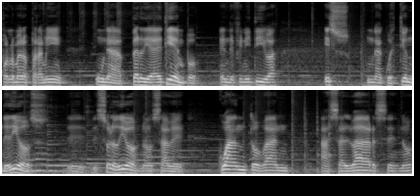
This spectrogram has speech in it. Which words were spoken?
por lo menos para mí, una pérdida de tiempo. En definitiva, es una cuestión de Dios. De, solo Dios no sabe cuántos van a salvarse, ¿no?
